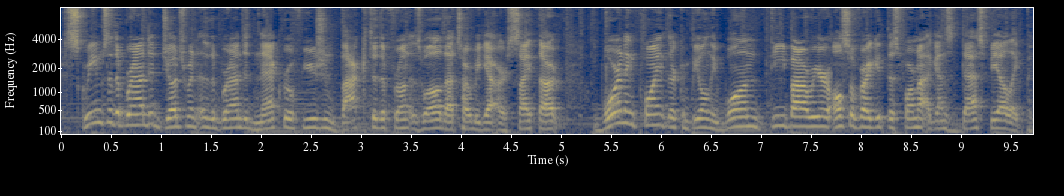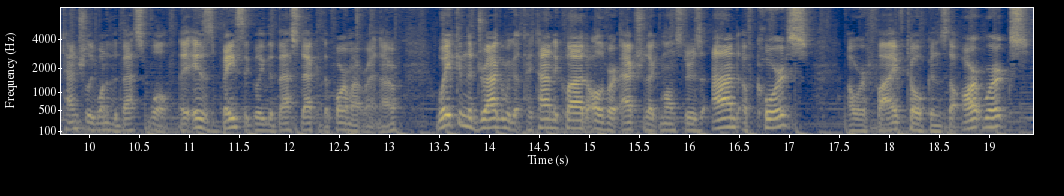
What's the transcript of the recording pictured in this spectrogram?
Screams of the Branded, Judgment of the Branded, Necrofusion back to the front as well. That's how we get our Scythe out. Warning Point, there can be only one. D-Barrier, also very good this format against Despia, like potentially one of the best, well, it is basically the best deck of the format right now. Waken the Dragon, we got Titaniklad, all of our extra deck monsters, and of course, our five tokens. The artworks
